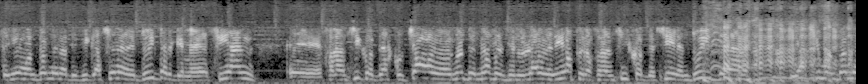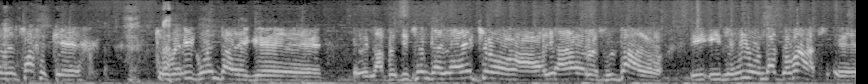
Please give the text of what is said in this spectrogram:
tenía un montón de notificaciones de Twitter que me decían, eh, Francisco te ha escuchado, no tendrás el celular de Dios, pero Francisco te sigue en Twitter. y así un montón de mensajes que, que me di cuenta de que eh, la petición que había hecho había dado resultado. Y, y les digo un dato más, eh,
